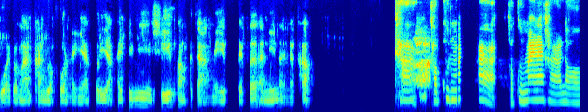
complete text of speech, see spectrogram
ป่วยประมาณพันกว่าคนอะไรเงี้ยก็เลยอยากให้พี่มี่ชี้ความกระจ่างในเปเปอร์อันนี้หน่อยนะครับ ค่ะ ขอบคุณมากค่ะขอบคุณมากนะคะ น้อง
